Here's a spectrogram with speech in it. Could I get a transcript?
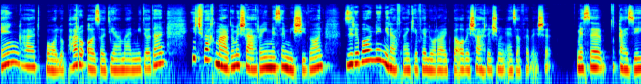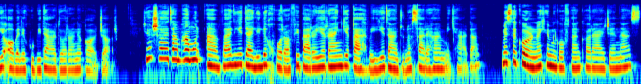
انقدر بال و پر و آزادی عمل می‌دادن هیچ وقت مردم شهرهایی مثل میشیگان زیر بار نمی‌رفتن که فلوراید به آب شهرشون اضافه بشه. مثل قضیه آبل کوبی در دوران قاجار. یا شاید هم همون اول یه دلیل خرافی برای رنگ قهوه‌ای دندونا سر هم می‌کردن. مثل کرونا که می‌گفتن کار ارجنه است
